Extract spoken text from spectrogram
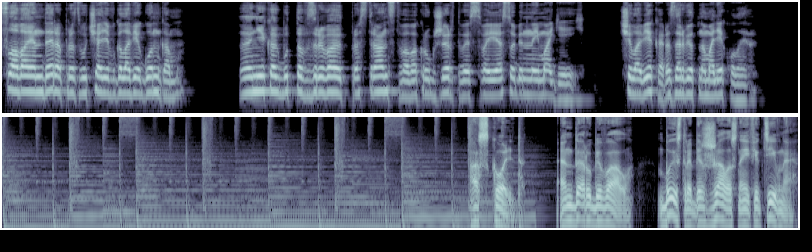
Слова Эндера прозвучали в голове гонгом. Они как будто взрывают пространство вокруг жертвы своей особенной магией. Человека разорвет на молекулы. Аскольд. Эндер убивал. Быстро, безжалостно, эффективно.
